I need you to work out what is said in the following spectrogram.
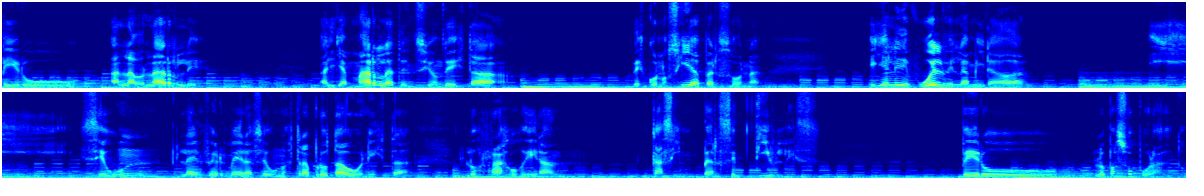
Pero al hablarle, al llamar la atención de esta desconocida persona, ella le devuelve la mirada y según la enfermera, según nuestra protagonista, los rasgos eran casi imperceptibles, pero lo pasó por alto.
